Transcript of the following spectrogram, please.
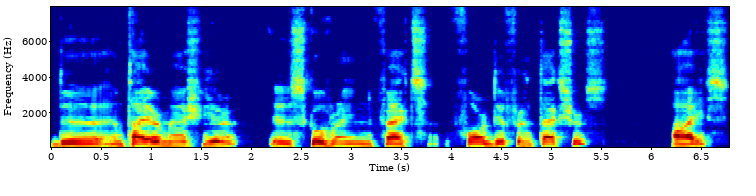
the entire mesh here is covering in fact four different textures eyes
